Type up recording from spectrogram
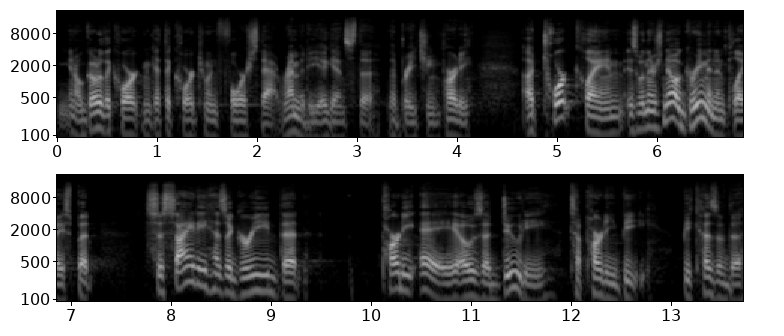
you know, go to the court and get the court to enforce that remedy against the, the breaching party. A tort claim is when there's no agreement in place, but society has agreed that party A owes a duty to party B because of the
